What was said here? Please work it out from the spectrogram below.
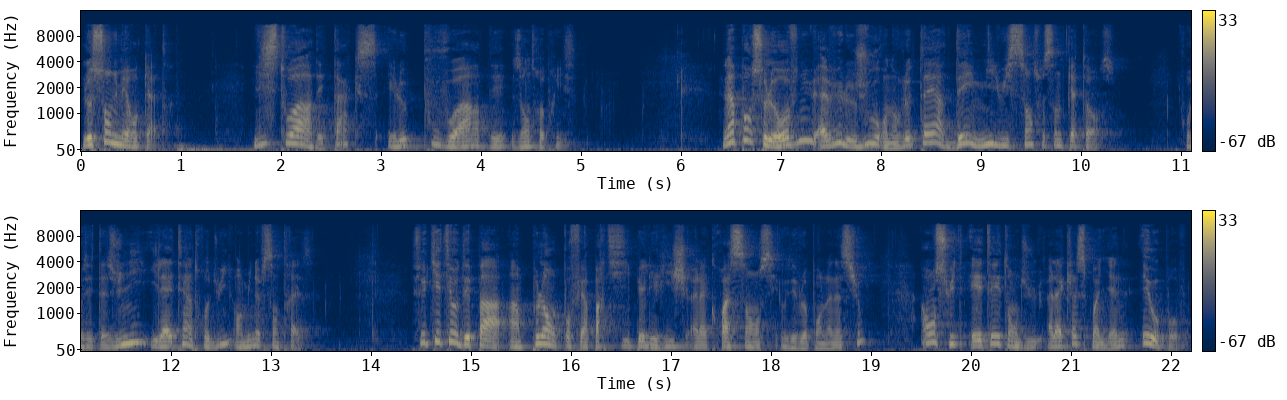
Leçon numéro 4 l'histoire des taxes et le pouvoir des entreprises. L'impôt sur le revenu a vu le jour en Angleterre dès 1874. Aux États-Unis, il a été introduit en 1913. Ce qui était au départ un plan pour faire participer les riches à la croissance et au développement de la nation, a ensuite été étendu à la classe moyenne et aux pauvres.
